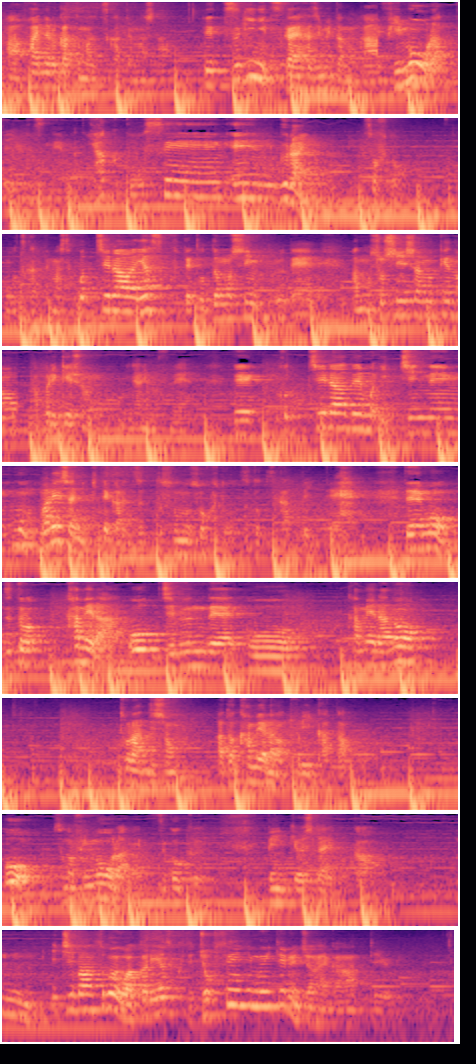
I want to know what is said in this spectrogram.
あファイナルカットまで使ってました。で次に使い始めたのがフィモーラっていうですね約5000円ぐらいのソフトを使ってました。こちらは安くてとてもシンプルであの初心者向けのアプリケーションでこちらでも1年もうマレーシアに来てからずっとそのソフトをずっと使っていて でもうずっとカメラを自分でこうカメラのトランジションあとはカメラの撮り方をそのフィモーラですごく勉強したりとか、うん、一番すごい分かりやすくて女性に向いてるんじゃないかなっていう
